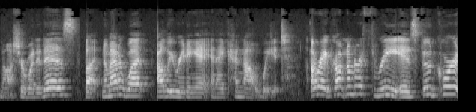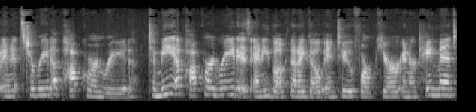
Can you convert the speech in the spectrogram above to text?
Not sure what it is, but no matter what, I'll be reading it and I cannot wait. All right, prompt number three is food court and it's to read a popcorn read. To me, a popcorn read is any book that I go into for pure entertainment.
